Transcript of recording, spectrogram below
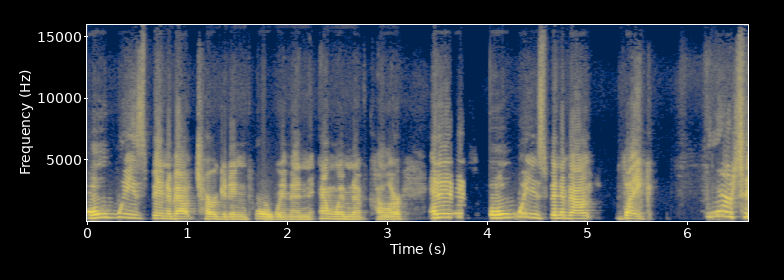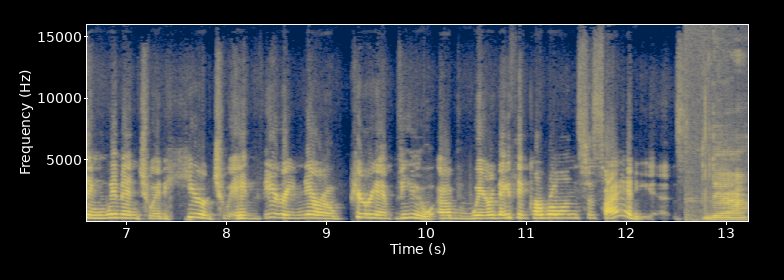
always been about targeting poor women and women of color. And it has always been about like forcing women to adhere to a very narrow, prurient view of where they think our role in society is. Yeah.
